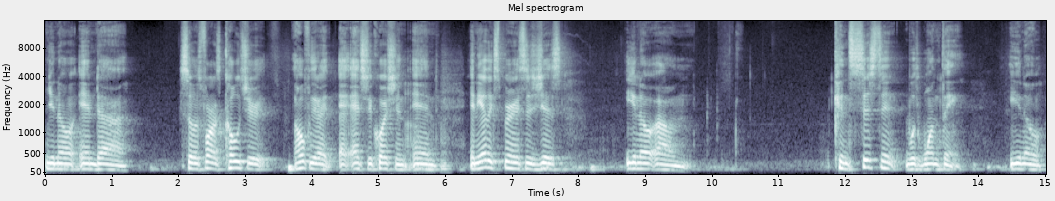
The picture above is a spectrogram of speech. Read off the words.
You know, and uh, so as far as culture, hopefully that answers your question. And and the other experience is just, you know, um, consistent with one thing. You know,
